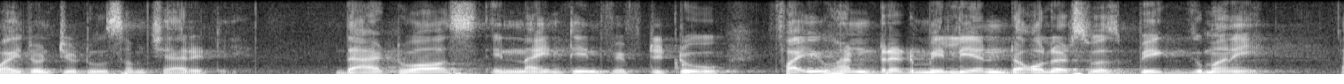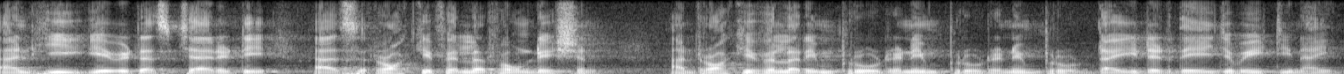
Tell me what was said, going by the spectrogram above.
Why don't you do some charity? That was in 1952, $500 million was big money. And he gave it as charity as Rockefeller Foundation. And Rockefeller improved and improved and improved, died at the age of 89.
